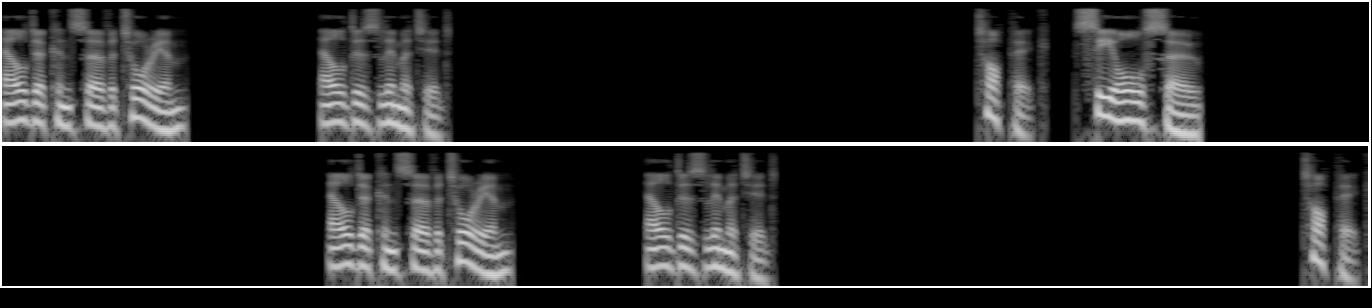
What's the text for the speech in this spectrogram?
Elder Conservatorium Elders Limited See also Elder Conservatorium Elders Limited Topic.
